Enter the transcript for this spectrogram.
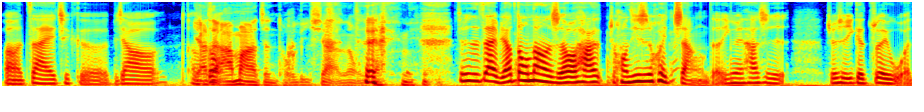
呃，在这个比较压、呃、在阿妈枕头底下那种概念，就是在比较动荡的时候，它黄金是会涨的，因为它是就是一个最稳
